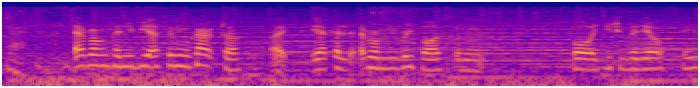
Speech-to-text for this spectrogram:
attack. Everyone, can you be a single character? Like, yeah, can everyone be Reapers and for a YouTube video, please?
